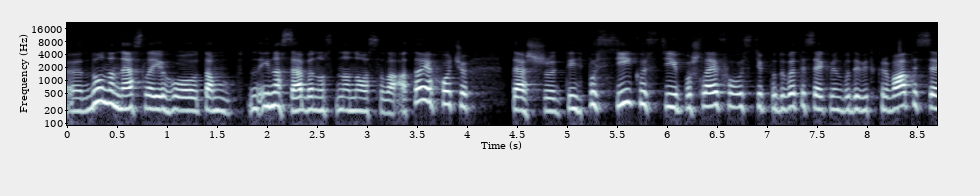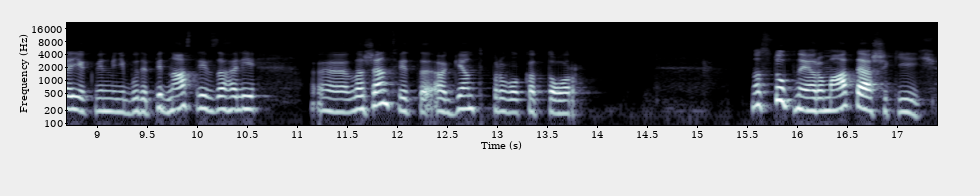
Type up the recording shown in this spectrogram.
Е, Ну, нанесла його там і на себе наносила. А то я хочу теж е, по стійкості, по шлейфовості подивитися, як він буде відкриватися, як він мені буде під настрій взагалі. Лажент від Агент Провокатор. Наступний аромат, теж який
